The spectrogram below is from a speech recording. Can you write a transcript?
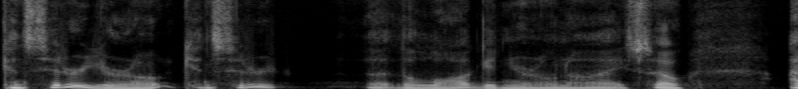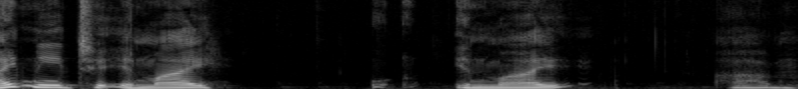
consider your own consider the, the log in your own eye so i need to in my in my um,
